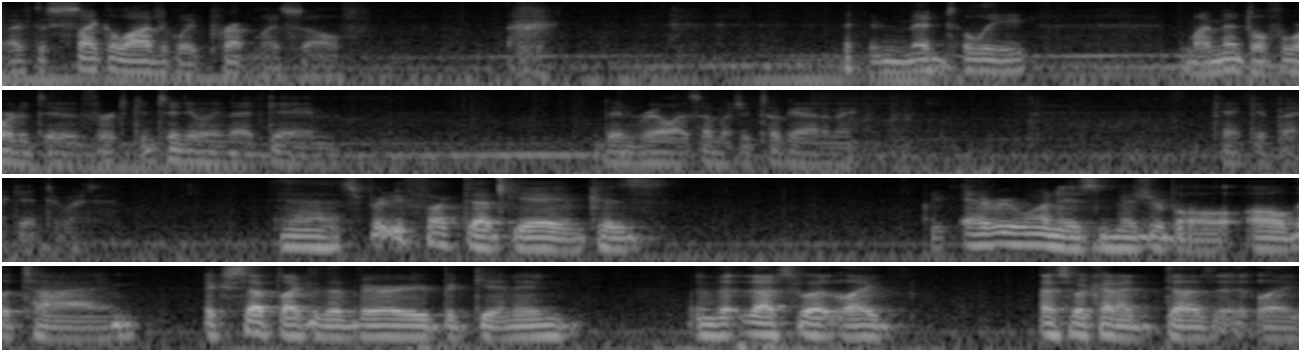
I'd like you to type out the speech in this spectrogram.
I have to psychologically prep myself, and mentally, my mental fortitude for continuing that game. Didn't realize how much it took out of me. Can't get back into it. Yeah, it's a pretty fucked up game because like everyone is miserable all the time, except like at the very beginning, and th- that's what like that's what kind of does it. Like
